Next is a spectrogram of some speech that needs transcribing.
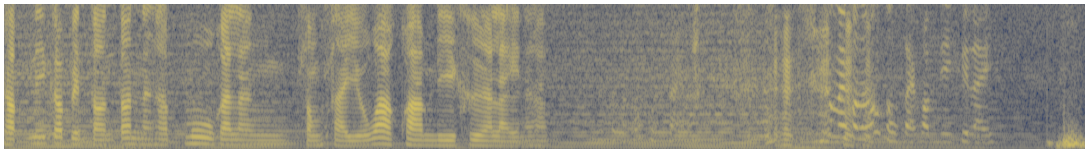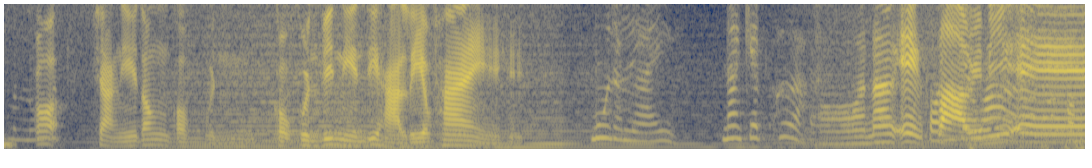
ครับนี่ก็เป็นตอนต้นนะครับ มู่กำลังสงสัยอยู่ว่าความดีคืออะไรนะครับทำไมคนต้องสงสัยความดีคืออะไร มันรู้ก็ฉากนี้ต้องขอบคุณขอบคุณพี่นีนที่หาเลียบให้ มู่ทำไรน่าเครียดเพื่อ อ๋อนางเอกสาวอยู่นี่เอความ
